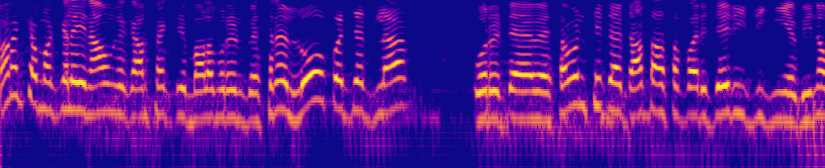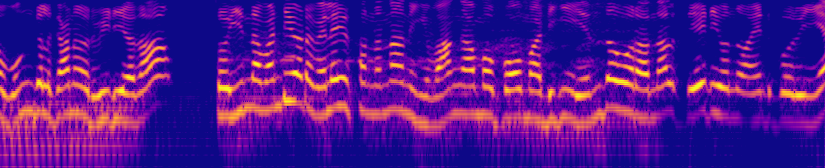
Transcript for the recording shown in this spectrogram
வணக்க மக்களே நான் உங்கள் கார் ஃபேக்டரி பாலமுருகன் பேசுகிறேன் லோ பட்ஜெட்டில் ஒரு செவன் சீட்டர் டாடா சஃபாரி தேடிட்டு இருக்கீங்க அப்படின்னா உங்களுக்கான ஒரு வீடியோ தான். ஸோ இந்த வண்டியோட விலையை சொன்னேன்னா நீங்கள் வாங்காமல் போக மாட்டீங்க. எந்த ஊராக இருந்தாலும் தேடி வந்து வாங்கிட்டு போவீங்க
